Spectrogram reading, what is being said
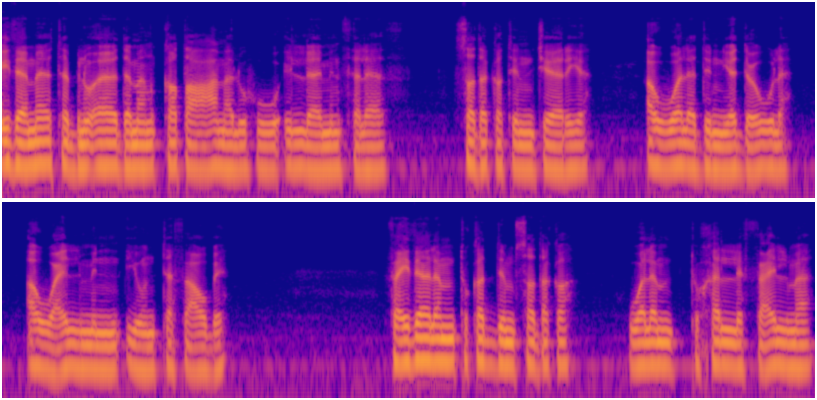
إذا مات ابن آدم انقطع عمله إلا من ثلاث صدقة جارية أو ولد يدعو له أو علم ينتفع به. فإذا لم تقدم صدقة ولم تخلف علما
